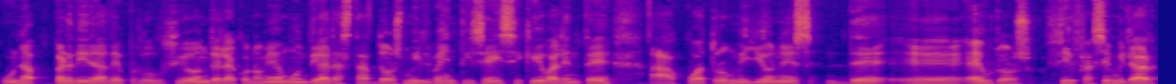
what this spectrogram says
una pérdida de producción de la economía mundial hasta 2026 equivalente a 4 millones de eh, euros, cifra similar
